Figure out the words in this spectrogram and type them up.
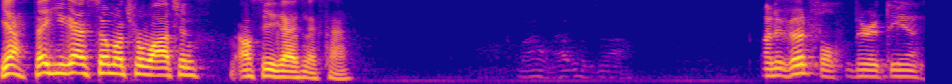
yeah, thank you guys so much for watching. I'll see you guys next time. Uh, uneventful there at the end.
